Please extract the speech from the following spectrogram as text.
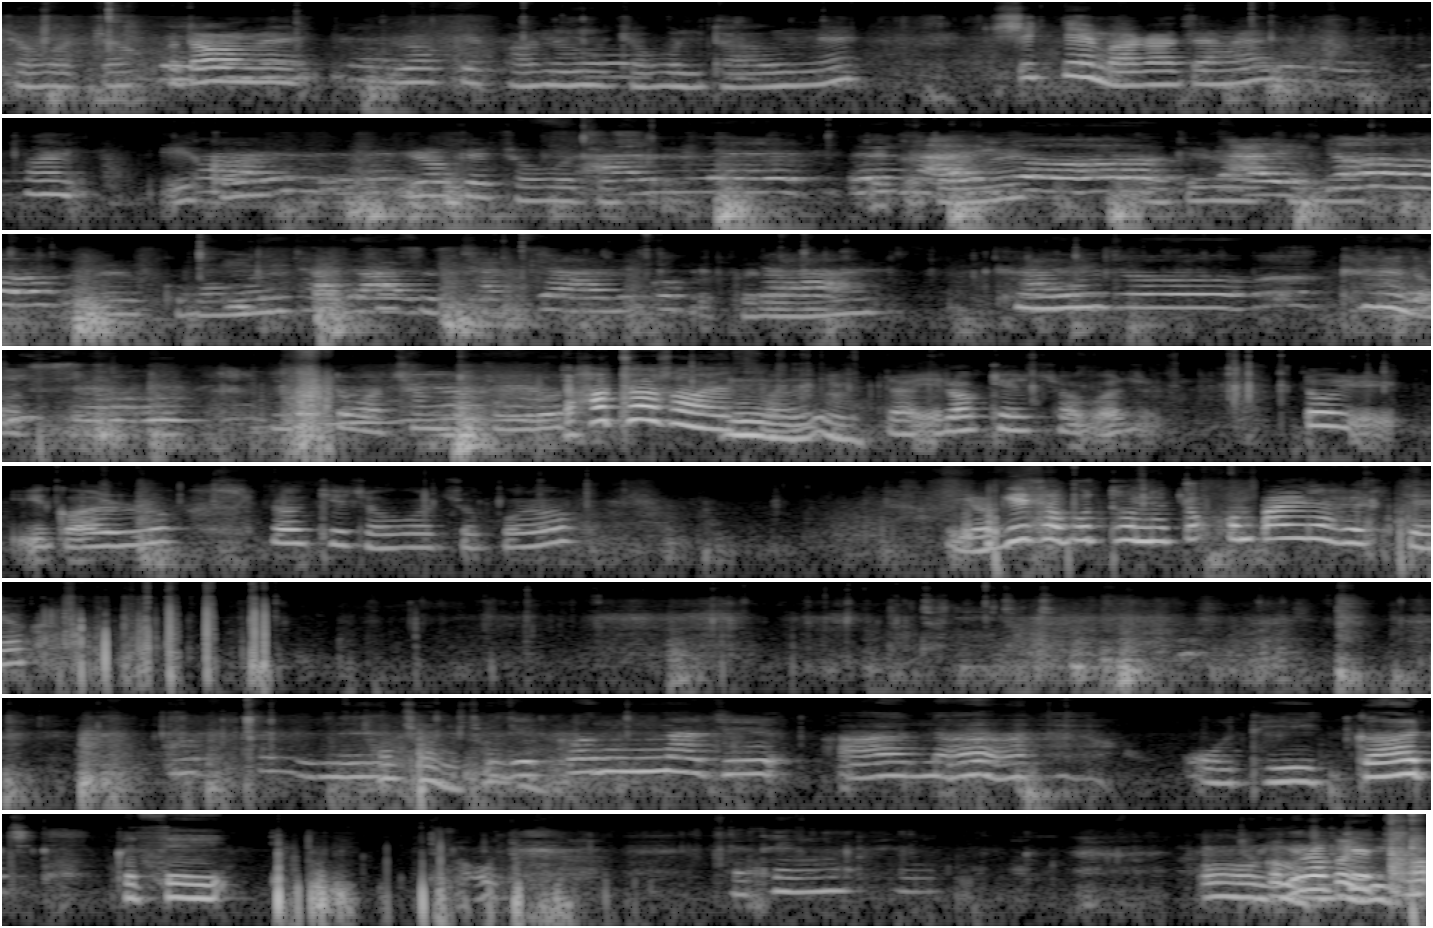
접었죠. 그 다음에 이렇게 반으로 접은 다음에 쉽게 말하자면 한 이걸 이렇게 접어주세요. 다음에 여기를 접어 구멍을 다음에 틈을, 틈에 넣어주세요. 이것도 마찬가지로 합쳐서 했어요. 응. 자, 이렇게 접어주. 또 이, 이걸로 이렇게 접어주고요. 여기서부터는 조금 빨리 할게요. 천천히 천천히. 이제 끝나지 않아. 어디까지? 그때 어, 생각 어, 잠깐만, 이렇게 잠깐, 이거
